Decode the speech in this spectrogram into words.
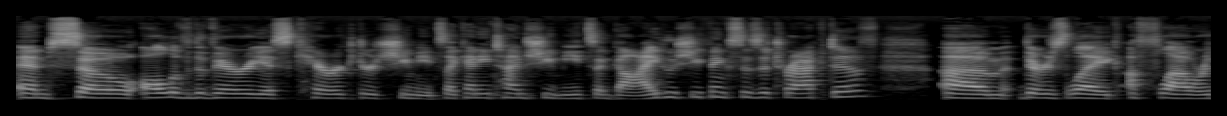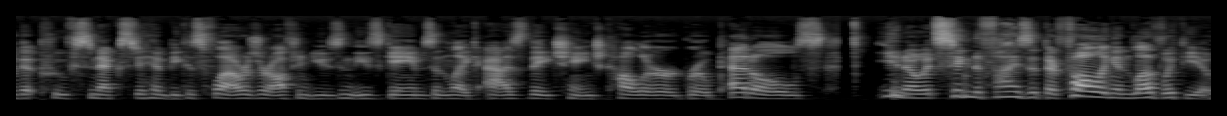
And so all of the various characters she meets, like anytime she meets a guy who she thinks is attractive, um, there's like a flower that poofs next to him because flowers are often used in these games, and like as they change color or grow petals, you know, it signifies that they're falling in love with you.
